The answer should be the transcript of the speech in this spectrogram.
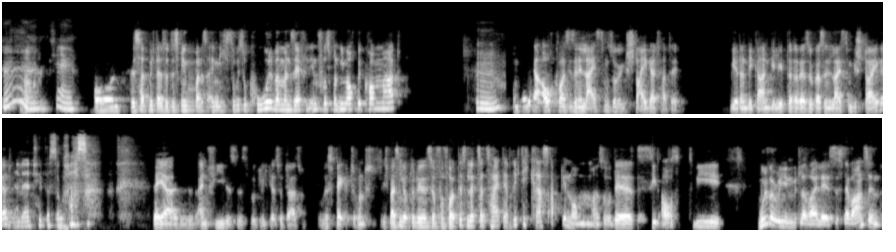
Ah, okay. Und das hat mich, also deswegen war das eigentlich sowieso cool, weil man sehr viel Infos von ihm auch bekommen hat. Mhm. Und er auch quasi seine Leistung sogar gesteigert hatte. Wie er dann vegan gelebt hat, hat er sogar seine Leistung gesteigert. Ja, der Typ ist so krass. Ja, ja, das ist ein Vieh, das ist wirklich, also da also Respekt. Und ich weiß nicht, ob du den jetzt verfolgt hast in letzter Zeit, der hat richtig krass abgenommen. Also der sieht aus wie Wolverine mittlerweile. Es ist der Wahnsinn.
